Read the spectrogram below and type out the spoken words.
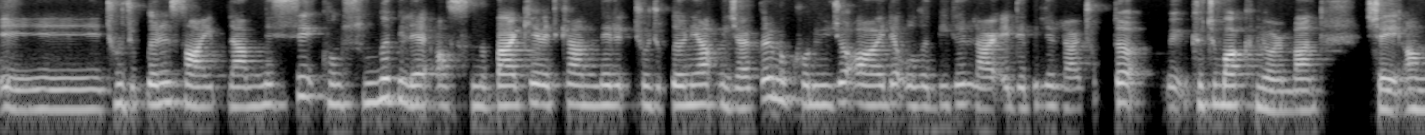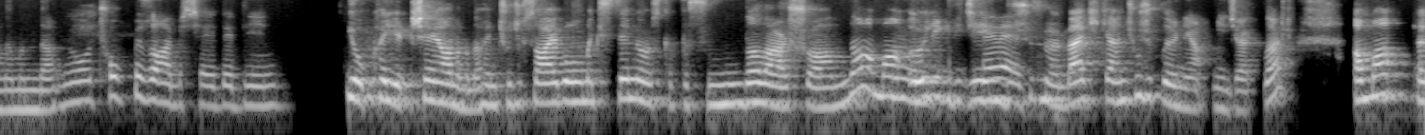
e, çocukların sahiplenmesi konusunda bile aslında belki evet kendileri çocuklarını yapmayacaklar ama koruyucu aile olabilirler, edebilirler. Çok da e, kötü bakmıyorum ben şey anlamında. Yo, çok güzel bir şey dediğin. Yok hayır şey anlamında hani çocuk sahibi olmak istemiyoruz kafasındalar şu anda ama hmm, öyle gideceğini evet. düşünmüyorum. Belki kendi çocuklarını yapmayacaklar ama e,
